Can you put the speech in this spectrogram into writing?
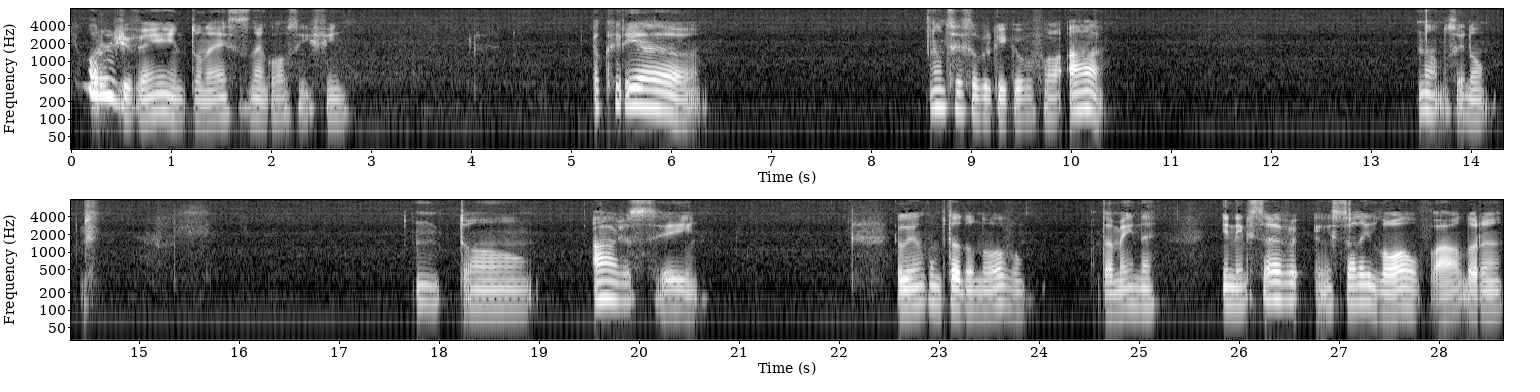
Tem barulho de vento, né? Esses negócios, enfim. Eu queria. Não sei sobre o que, que eu vou falar. Ah! Não, não sei não. Então. Ah, já sei. Eu ganhei um computador novo também, né? E nele serve, eu instalei LOL, Valorant.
